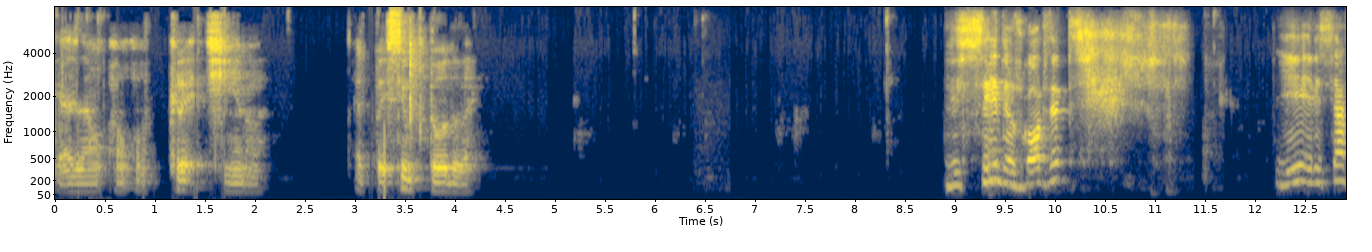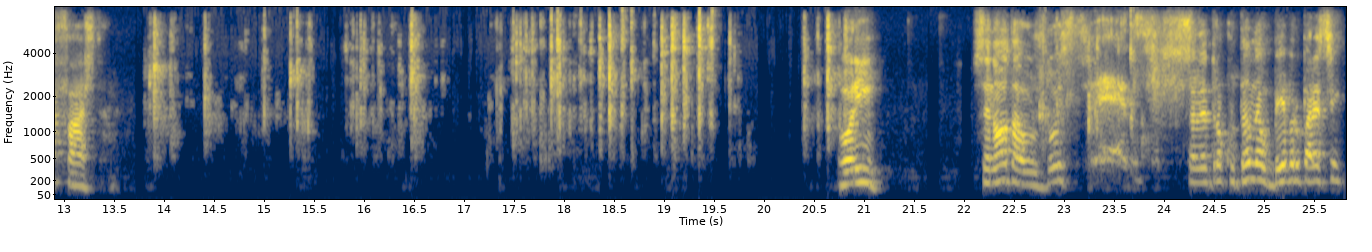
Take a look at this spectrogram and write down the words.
Guys, é um, é um cretino. É o precinho todo, velho. Eles sentem os golpes, né? E ele se afasta. Rorim, você nota os dois se eletrocutando, né? o bêbado parece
